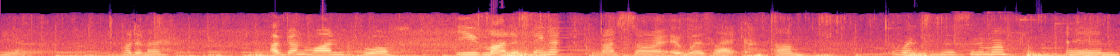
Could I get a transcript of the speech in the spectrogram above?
yeah, I don't know. I've done one before. You might have seen it. You might have saw it. It was like um, went to the cinema and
